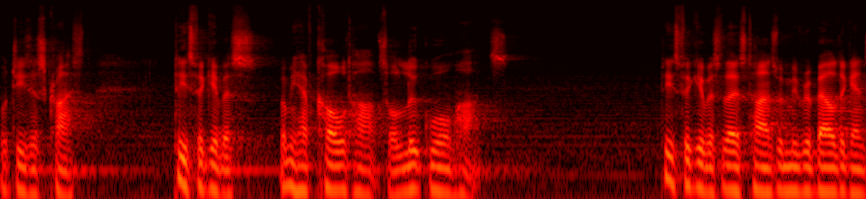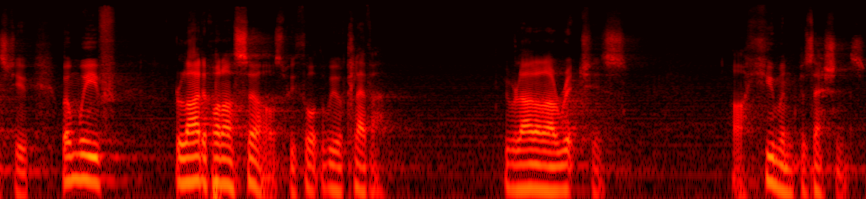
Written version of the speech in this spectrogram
Lord Jesus Christ, please forgive us when we have cold hearts or lukewarm hearts. Please forgive us for those times when we've rebelled against you, when we've relied upon ourselves, we thought that we were clever. We relied on our riches, our human possessions,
